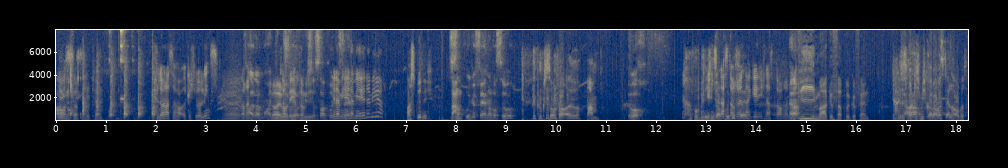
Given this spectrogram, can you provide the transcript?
Haus? Saarbrücken. Gehst du da in das Haus? Gehst du da links? Ja, Darin? Alter, du was bist ist irgendwie Zombie? so Saarbrücken Hinter mir, hinter mir, hinter mir! Was bin ich? Bam. Saarbrücken-Fan oder so? Du Sofa, Alter. Bam! Doch? Wo bin ich denn das Saarbrücken-Fan? dann geh ich nach Storren. Ja? Wie mag es Saarbrücke-Fan? Ja, das Ja. frag ich mich gerade auch, was der erlaubt.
